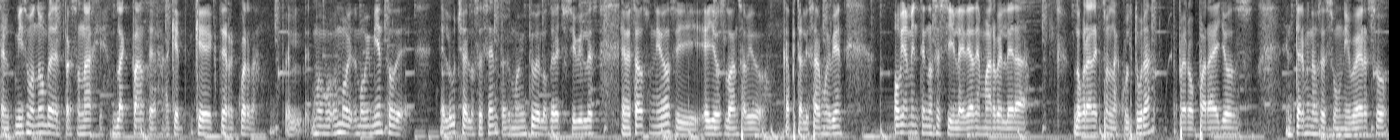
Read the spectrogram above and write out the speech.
el mismo nombre del personaje, Black Panther, ¿a qué, te recuerda? El, movimiento de, lucha de los 60, el movimiento de los derechos civiles en Estados Unidos y ellos lo han sabido capitalizar muy bien. Obviamente no sé si la idea de Marvel era lograr esto en la cultura, pero para ellos en términos de su universo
